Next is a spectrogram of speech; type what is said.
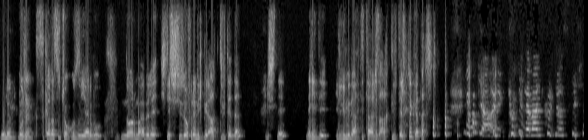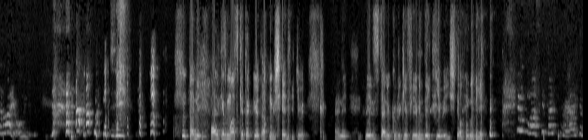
bunun, bunun skalası çok uzun. Yani bu normal böyle işte şizofrenik bir aktiviteden işte neydi Illuminati tarzı aktivitelere kadar. yok ya hani kötü Levent Kırca skeçleri var ya onun gibi. hani herkes maske takıyor tam bir şeydeki gibi. Hani neydi Stanley Kubrick'in filmindeki gibi işte onun gibi. Yok maske takmıyor. Herkes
